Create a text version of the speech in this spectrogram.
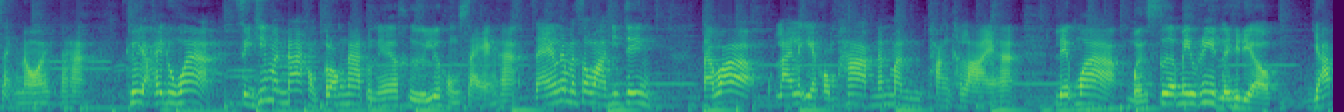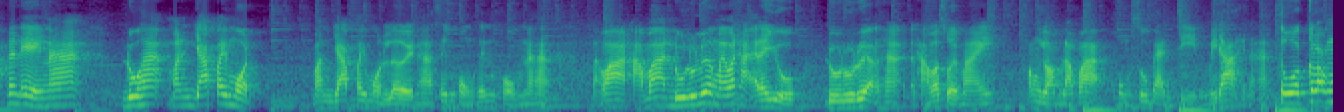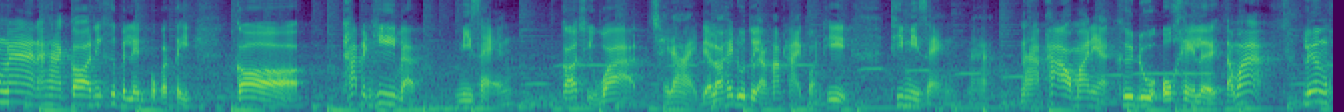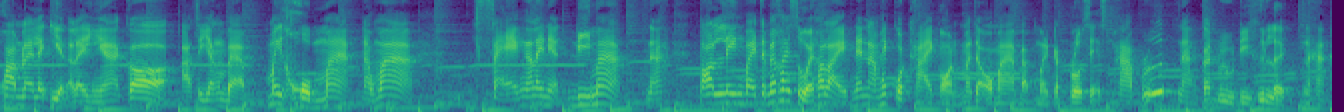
แสงน้อยนะฮะคืออยากให้ดูว่าสิ่งที่มันได้ของกล้องหน้าตัวนี้ก็คือเรื่องของแสงฮะแสงเนี่ยมันสว่างจริง ๆ แต่ว่ารายละเอียดของภาพนั้นมันพังทลายฮะเรียกว่าเหมือนเสื้อไม่รีดเลยทีเดียว ยับนั่นเองนะฮะดูฮะมันยับไปหมด มันยับไปหมดเลยนะฮะเส้นผมเส้นผมนะฮะแต่ว่าถามว่าดูรู้เรื่องไหมว่าถ่ายอะไรอยู่ ดูรู้เรื่องฮะแต่ถามว่าสวยไหม ต้องยอมรับว่าคงสู้แบรนด์จีนไม่ได้นะฮะ ตัวกล้องหน้านะฮะก็นี่คือเป็นเลนส์ปกติ ก็ถ้าเป็นที่แบบมีแสงก็ถือว่าใช้ได้ เดี๋ยวเราให้ดูตัวอย่างภาพถ่ายก่อนที่ที่มีแสงนะฮะนะฮะภาพออกมาเนี่ยคือดูโอเคเลย แต่ว่าเรื่องความรายละเอียดอะไรเงี้ยก็อาจจะยังแบบไม่คมมาก แต่ว่าแสงอะไรเนี่ยดีมากนะ ตอนเล็งไปจะไม่ค่อยสวยเท่าไหร่ แนะนำให้กดถ่ายก่อน มันจะออกมาแบบเหมือนกับ process ภาพปึ๊บนะ ก็ดูดีขึ้นเลยนะฮะ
